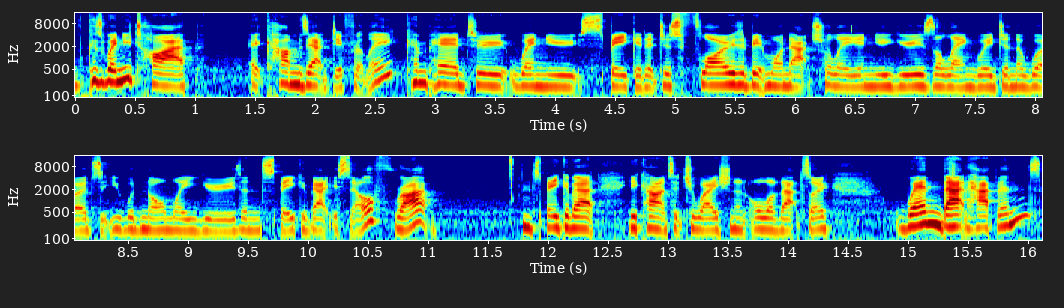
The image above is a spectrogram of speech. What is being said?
because when you type, it comes out differently compared to when you speak it. It just flows a bit more naturally and you use the language and the words that you would normally use and speak about yourself, right? And speak about your current situation and all of that. So when that happens,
